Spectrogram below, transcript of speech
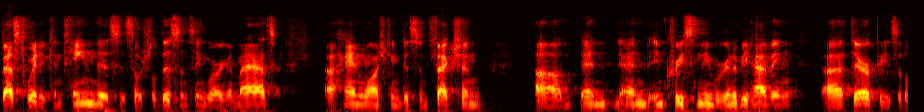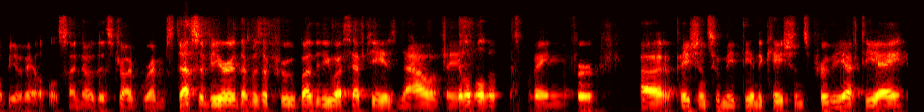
best way to contain this is social distancing, wearing a mask, uh, hand washing, disinfection. Um, and, and increasingly, we're going to be having uh, therapies that'll be available. So I know this drug remdesivir that was approved by the U.S. FDA is now available in Pennsylvania for uh, patients who meet the indications per the FDA.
